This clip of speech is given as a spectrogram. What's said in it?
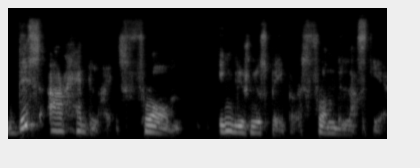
These are headlines from English newspapers from the last year.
